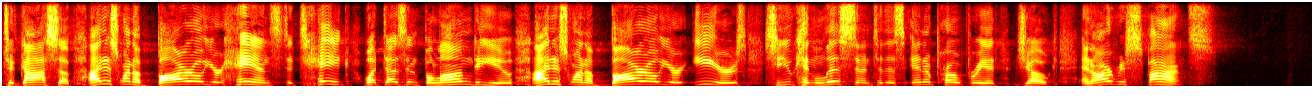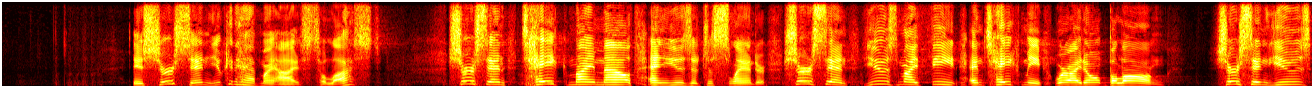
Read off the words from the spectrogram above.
to gossip. I just want to borrow your hands to take what doesn't belong to you. I just want to borrow your ears so you can listen to this inappropriate inappropriate joke. And our response is sure, sin, you can have my eyes to lust. Sure, sin, take my mouth and use it to slander. Sure, sin, use my feet and take me where I don't belong. Sure, sin, use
